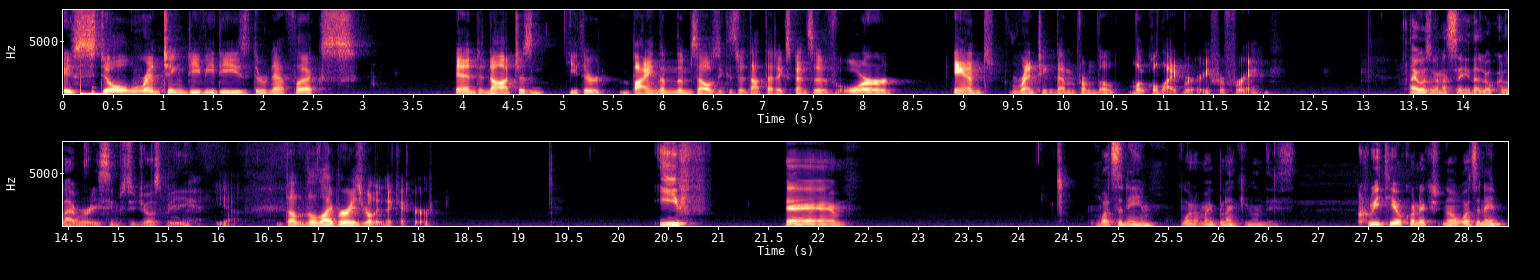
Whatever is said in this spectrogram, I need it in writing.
is still renting DVDs through Netflix and not just either buying them themselves because they're not that expensive or and renting them from the local library for free. I was gonna say the local library seems to just be Yeah. The the library is really the kicker. if um what's the name? What am I blanking on this? Criteo Collection? No, what's the name?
